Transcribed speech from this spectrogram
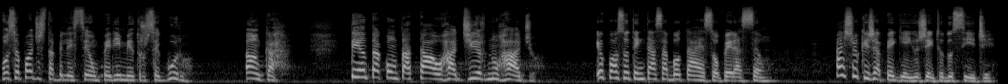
você pode estabelecer um perímetro seguro? Anka, tenta contatar o Radir no rádio. Eu posso tentar sabotar essa operação. Acho que já peguei o jeito do Cid.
